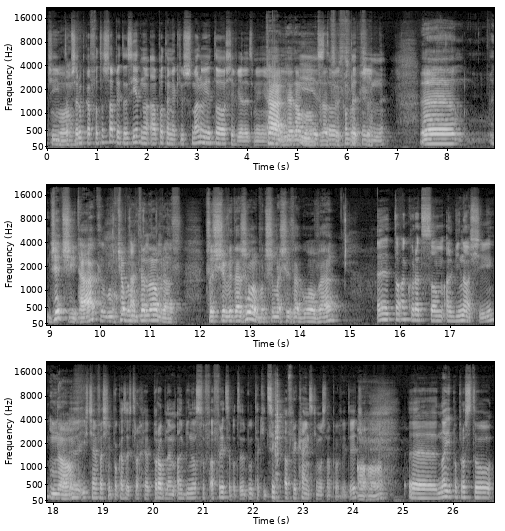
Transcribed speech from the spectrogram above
czyli No. ta przeróbka w Photoshopie to jest jedno, a potem jak już maluję, to się wiele zmienia. Tak, wiadomo, I jest proces to kompletnie twórczy. inny. E, dzieci, tak? Chciałbym Tak, ten tak, tak. obraz. Coś się wydarzyło, bo trzyma się za głowę. E, To akurat są albinosi. No. E, I chciałem właśnie pokazać trochę problem albinosów w Afryce, bo to był taki cykl afrykański, można powiedzieć. Oho. No i po prostu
